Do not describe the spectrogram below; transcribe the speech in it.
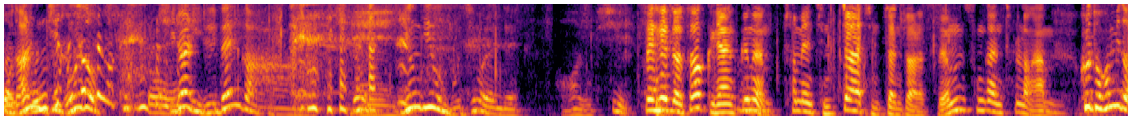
어, 나는 뭔지 한참 생각했어. 지랄. 에이. 이응 비응 뭐지 말했는데. 아 역시 쎄해져서 그냥 끊음. 처음엔 진짜 진짜인 줄 알았음. 순간 철렁함. 그렇다고 합니다.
